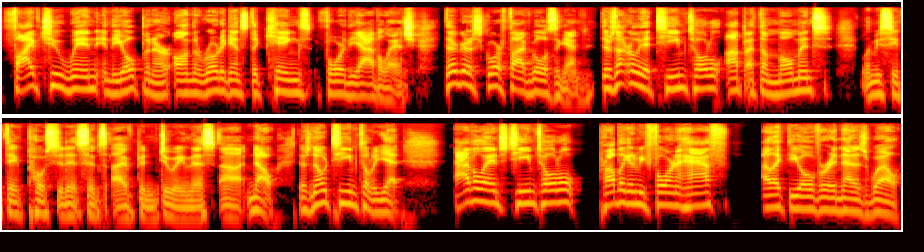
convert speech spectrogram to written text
5 2 win in the opener on the road against the Kings for the Avalanche. They're going to score five goals again. There's not really a team total up at the moment. Let me see if they've posted it since I've been doing this. Uh, no, there's no team total yet. Avalanche team total, probably going to be four and a half. I like the over in that as well.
